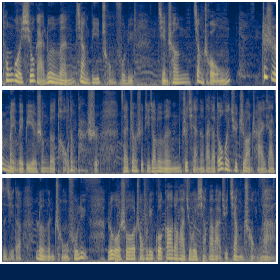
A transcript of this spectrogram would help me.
通过修改论文降低重复率，简称降重。这是每位毕业生的头等大事。在正式提交论文之前呢，大家都会去知网查一下自己的论文重复率。如果说重复率过高的话，就会想办法去降重了。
